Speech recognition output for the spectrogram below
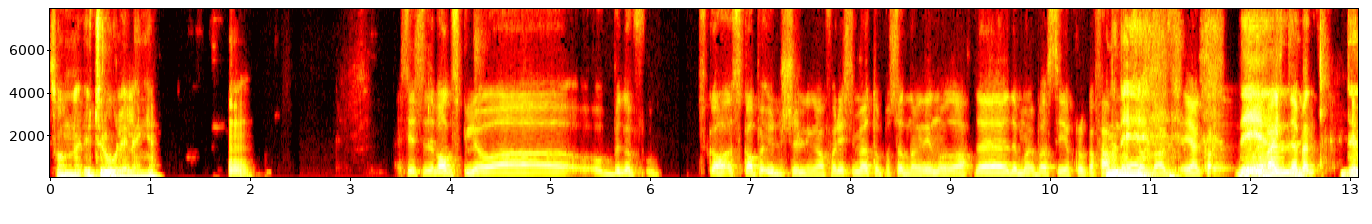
sånn utrolig lenge. Mm. Jeg syns det er vanskelig å, å begynne å skape unnskyldninger for ikke å møte opp på søndagen din nå, da. Det, det, må jeg bare si. Klokka fem på søndag. Jeg, det er, det, men, det,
